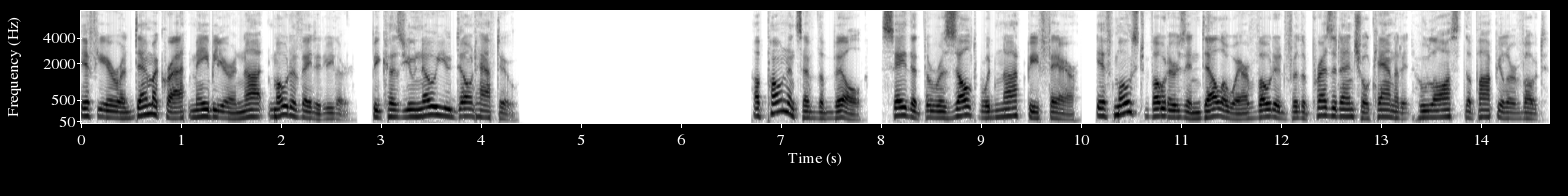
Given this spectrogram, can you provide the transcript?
If you're a Democrat maybe you're not motivated either, because you know you don't have to. Opponents of the bill say that the result would not be fair if most voters in Delaware voted for the presidential candidate who lost the popular vote.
